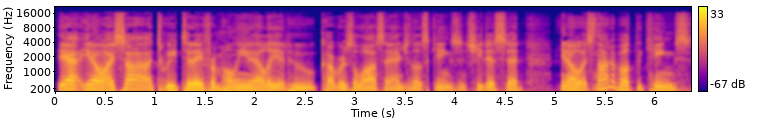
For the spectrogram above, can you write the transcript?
Yeah, you know, I saw a tweet today from Helene Elliott, who covers the Los Angeles Kings, and she just said, you know, it's not about the Kings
